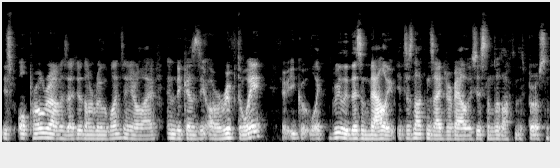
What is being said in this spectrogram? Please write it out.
these old programs that you don't really want in your life, and because they are ripped away, your ego like really doesn't value. It is not inside your value system to talk to this person.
